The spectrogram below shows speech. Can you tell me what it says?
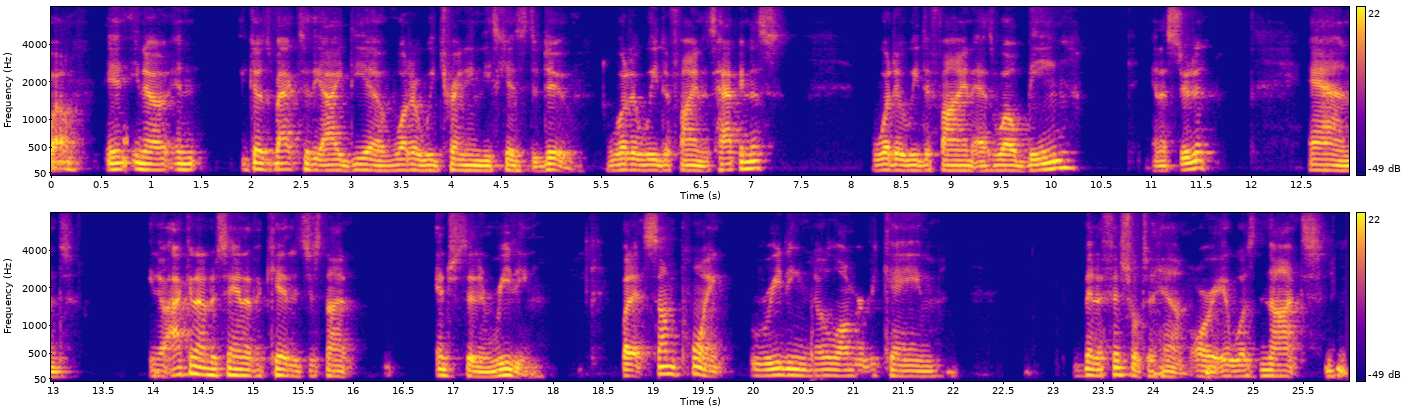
Well, it, you know, and it goes back to the idea of what are we training these kids to do? What do we define as happiness? What do we define as well being in a student? And, you know, I can understand if a kid is just not interested in reading, but at some point, reading no longer became beneficial to him or it was not mm-hmm.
